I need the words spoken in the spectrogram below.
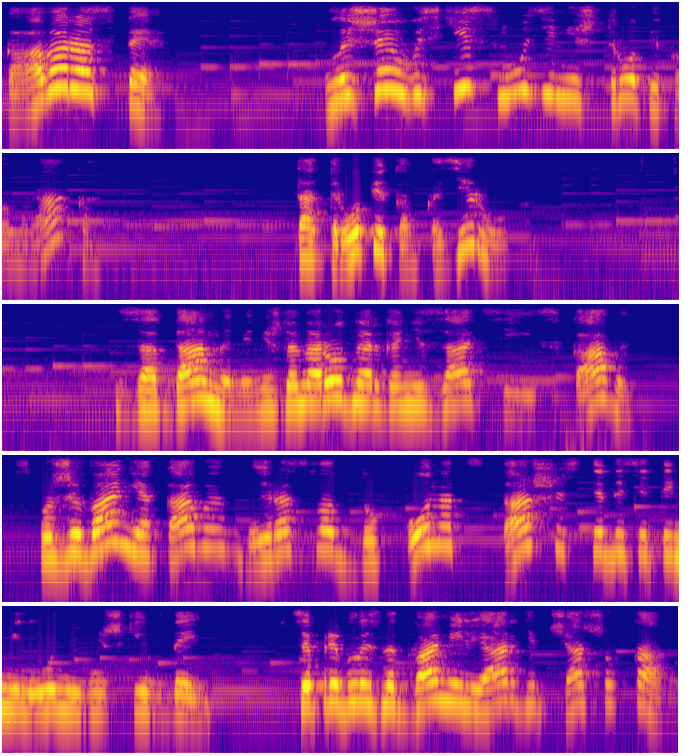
Кава росте лише у вузькій смузі між тропіком рака та тропіком Козірога. За даними Міжнародної організації з кави, споживання кави виросло до понад 160 мільйонів мішків в день. Це приблизно 2 мільярдів чашок кави.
